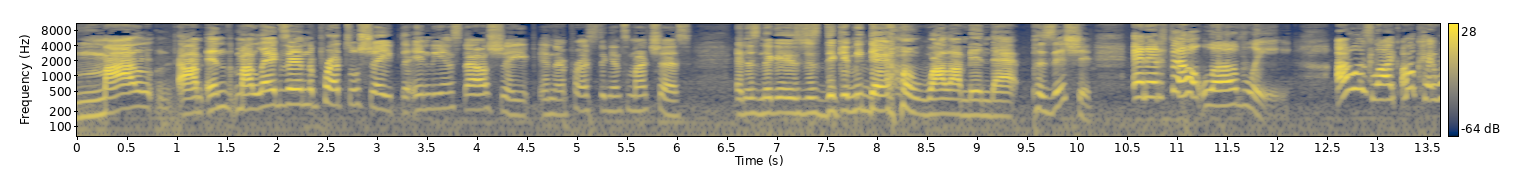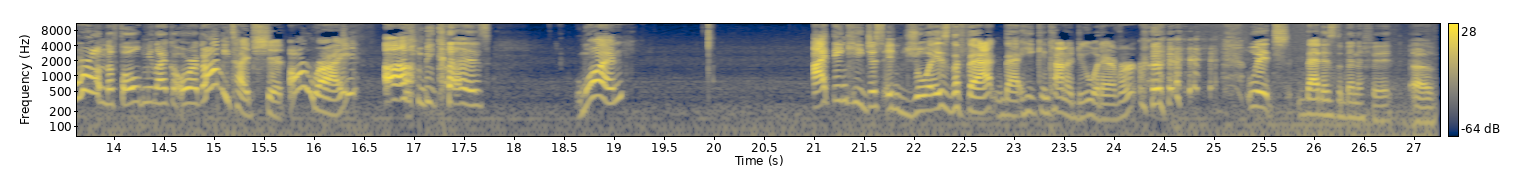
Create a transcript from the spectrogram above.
my I'm in my legs are in the pretzel shape, the Indian style shape, and they're pressed against my chest and this nigga is just dicking me down while I'm in that position. And it felt lovely. I was like, okay, we're on the fold me like an origami type shit. All right. Uh, because one, I think he just enjoys the fact that he can kind of do whatever, which that is the benefit of,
